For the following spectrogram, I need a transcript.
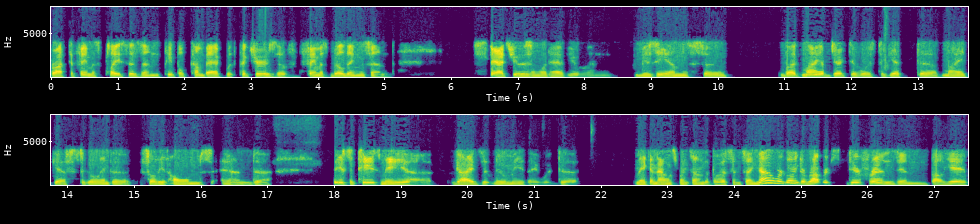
brought to famous places, and people come back with pictures of famous buildings and statues and what have you, and museums. Uh, but my objective was to get uh, my guests to go into Soviet homes, and uh, they used to tease me. Uh, guides that knew me, they would uh, make announcements on the bus and saying, "Now we're going to Robert's dear friends in Balyeva,"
